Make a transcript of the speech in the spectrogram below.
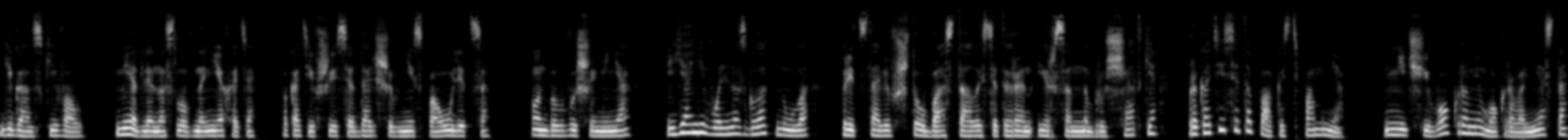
гигантский вал, медленно, словно нехотя, покатившийся дальше вниз по улице. Он был выше меня, и я невольно сглотнула, представив, что бы осталось от Ирен Ирсон на брусчатке, прокатись эта пакость по мне. Ничего, кроме мокрого места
